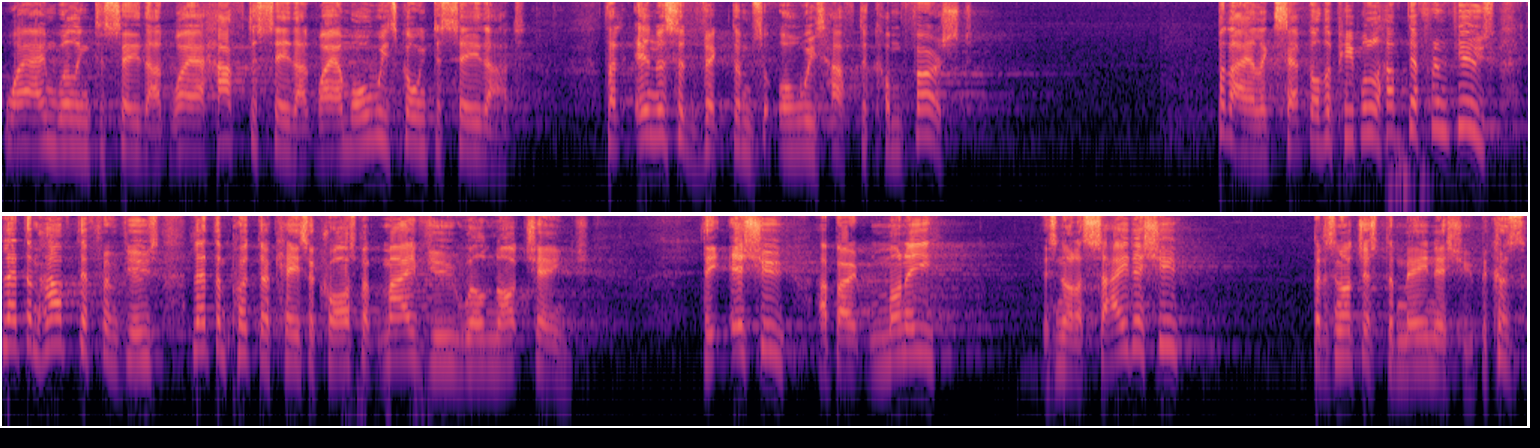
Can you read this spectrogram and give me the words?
why I'm willing to say that, why I have to say that, why I'm always going to say that. That innocent victims always have to come first. But I'll accept other people have different views. Let them have different views. Let them put their case across, but my view will not change. The issue about money is not a side issue, but it's not just the main issue, because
